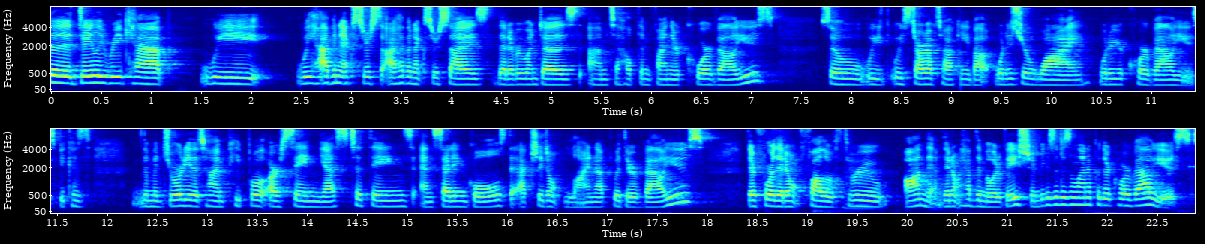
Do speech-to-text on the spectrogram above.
the daily recap. We we have an exercise. I have an exercise that everyone does um, to help them find their core values. So we we start off talking about what is your why, what are your core values, because the majority of the time people are saying yes to things and setting goals that actually don't line up with their values. Therefore, they don't follow through on them. They don't have the motivation because it doesn't line up with their core values.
